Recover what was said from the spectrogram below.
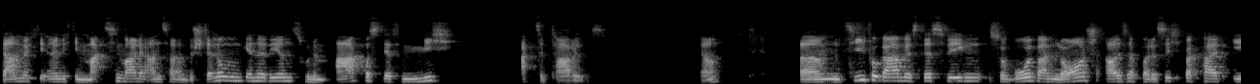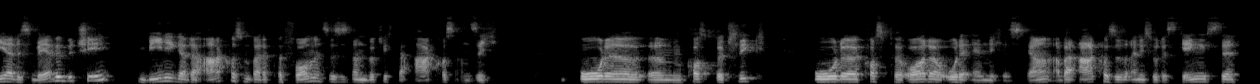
da möchte ich eigentlich die maximale Anzahl an Bestellungen generieren zu einem A-Kost, der für mich akzeptabel ist. Ja? Ähm, Zielvorgabe ist deswegen sowohl beim Launch als auch bei der Sichtbarkeit eher das Werbebudget, weniger der ARCOS und bei der Performance ist es dann wirklich der ARCOS an sich oder ähm, Cost per Klick oder Cost per Order oder ähnliches. Ja? Aber ARCOS ist eigentlich so das gängigste,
